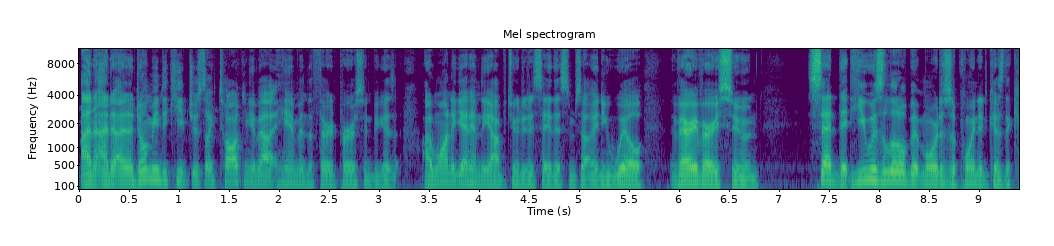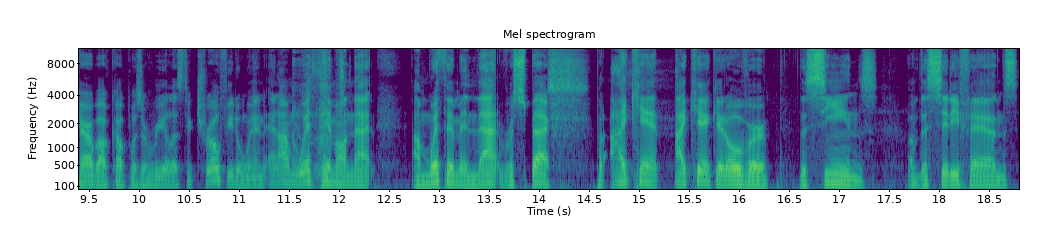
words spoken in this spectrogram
And I, I don't mean to keep just like talking about him in the third person because I want to get him the opportunity to say this himself, and he will very, very soon said that he was a little bit more disappointed because the Carabao Cup was a realistic trophy to win, and I'm with him on that. I'm with him in that respect. But I can't I can't get over the scenes of the City fans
